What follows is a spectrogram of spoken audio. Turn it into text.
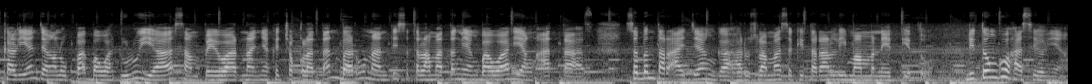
kalian jangan lupa bawah dulu ya sampai warnanya kecoklatan baru nanti setelah matang yang bawah yang atas. Sebentar aja nggak harus lama sekitaran 5 menit gitu. Ditunggu hasilnya.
